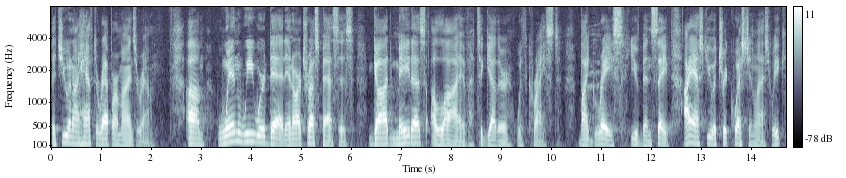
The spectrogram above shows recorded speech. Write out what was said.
that you and I have to wrap our minds around. Um, when we were dead in our trespasses, God made us alive together with Christ. By grace, you've been saved. I asked you a trick question last week.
